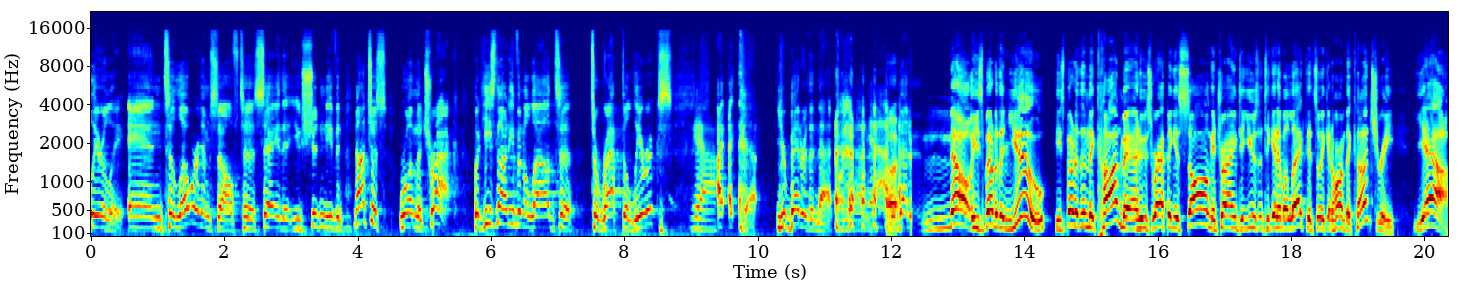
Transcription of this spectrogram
Clearly, and to lower himself to say that you shouldn't even not just run the track, but he's not even allowed to to rap the lyrics. Yeah. I, I, yeah. You're better than that. yeah. Uh, better. No, he's better than you. He's better than the con man who's rapping his song and trying to use it to get him elected so he can harm the country. Yeah,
